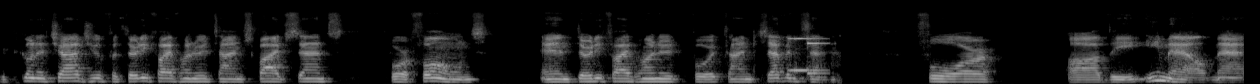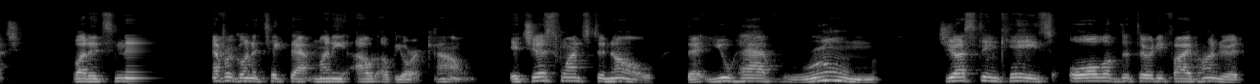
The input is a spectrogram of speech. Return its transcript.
it's going to charge you for 3,500 times five cents for phones and 3,500 for times seven cents for uh, the email match, but it's never going to take that money out of your account. It just wants to know that you have room just in case all of the 3,500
